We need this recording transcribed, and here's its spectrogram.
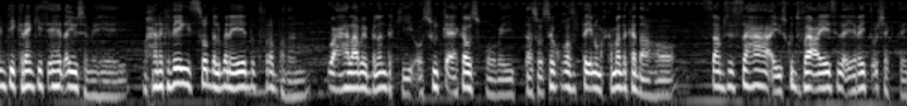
intii karaankiisa ahayd ayuu sameeyey. Waxaana kafeegiisa soo dalbanayay dad fara badan. Waxaa halaabay balandarkii oo suudka ayaa ka wasqoobay taasoo isaga ku qasabtay inuu maxkamadda ka daaho. Saam si saxaha ayuu isku difaacayay sida ay rayt u sheegtay.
